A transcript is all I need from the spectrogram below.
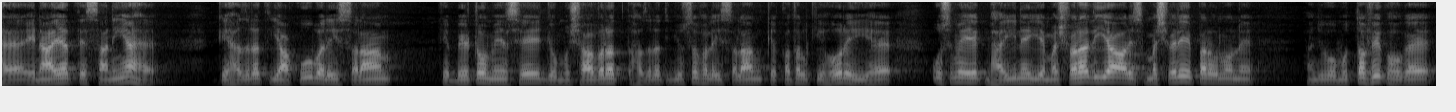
ہے، عنایت ثانیہ ہے کہ حضرت یعقوب علیہ السلام کے بیٹوں میں سے جو مشاورت حضرت یوسف علیہ السلام کے قتل کی ہو رہی ہے، اس میں ایک بھائی نے یہ مشورہ دیا اور اس مشورے پر انہوں نے ہاں جی وہ متفق ہو گئے۔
